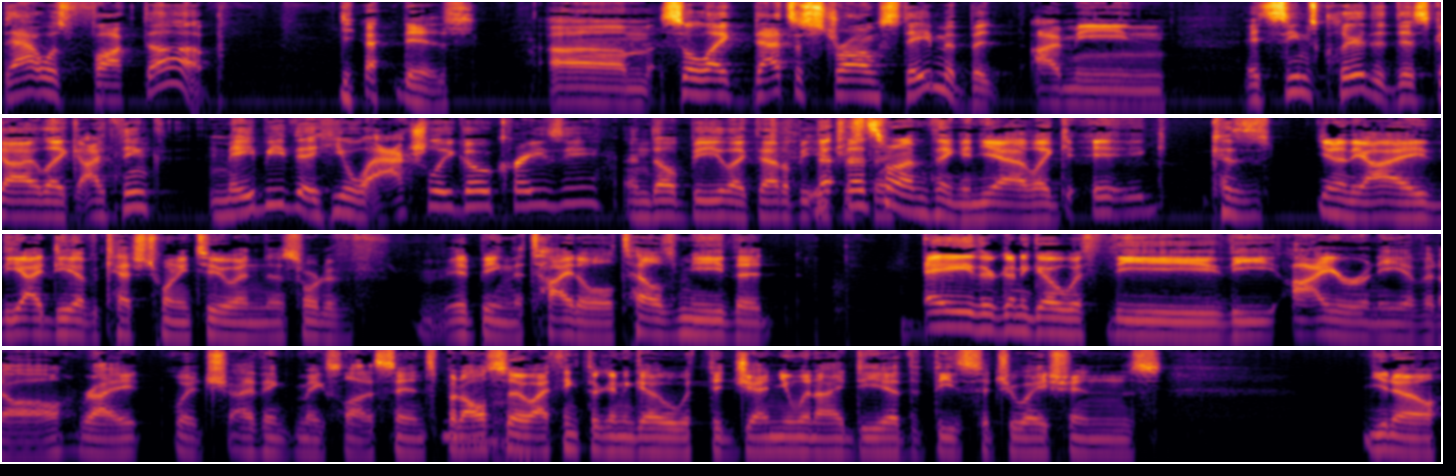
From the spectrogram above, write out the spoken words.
That was fucked up. Yeah, it is. Um, so like that's a strong statement, but I mean, it seems clear that this guy, like, I think maybe that he will actually go crazy, and they'll be like that'll be interesting. that's what I'm thinking. Yeah, like because you know the i the idea of a catch twenty two and the sort of it being the title tells me that a they're going to go with the the irony of it all, right? Which I think makes a lot of sense. But mm-hmm. also, I think they're going to go with the genuine idea that these situations, you know.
